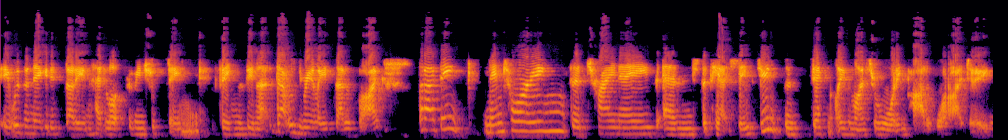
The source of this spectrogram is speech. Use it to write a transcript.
it was a negative study and had lots of interesting things in it, that was really satisfying. But I think mentoring the trainees and the PhD students is definitely the most rewarding part of what I do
